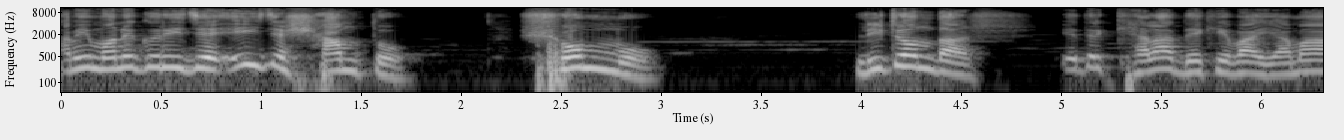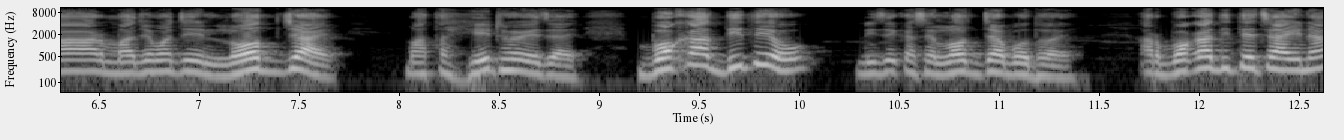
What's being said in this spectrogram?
আমি মনে করি যে এই যে শান্ত, সৌম্য, লিটন দাস, এদের খেলা দেখে ভাই আমার মাঝে মাঝে লজ্জায় মাথা হেট হয়ে যায়। বকা দিতেও নিজের কাছে লজ্জা বোধ হয়। আর বকা দিতে চাই না।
